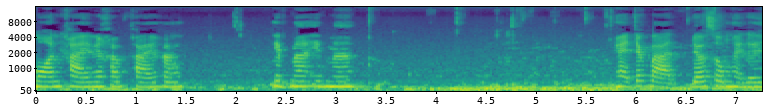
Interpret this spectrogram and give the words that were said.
มอนขายนะครับขายค่ะ เอ็ดมาเอ็ดมาหายจากบาท เดี๋ยวส่งให้เลย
